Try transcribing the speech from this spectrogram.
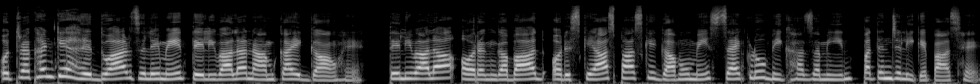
उत्तराखंड के हरिद्वार ज़िले में तेलीवाला नाम का एक गाँव है। तेलीवाला, औरंगाबाद और इसके आसपास के गाँवों में सैकड़ों बीघा ज़मीन पतंजलि के पास है।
